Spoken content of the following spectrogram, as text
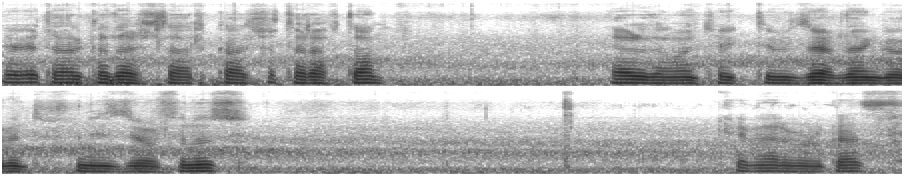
Evet arkadaşlar karşı taraftan her zaman çektiğimiz yerden görüntüsünü izliyorsunuz. Kemerburgaz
